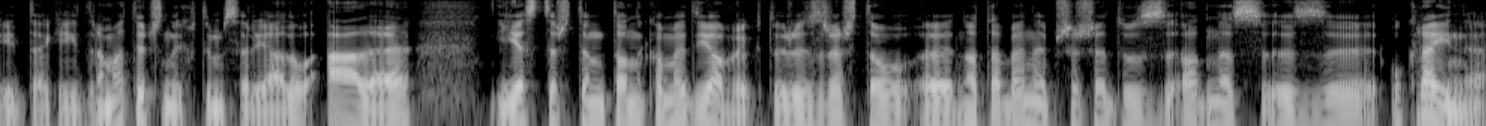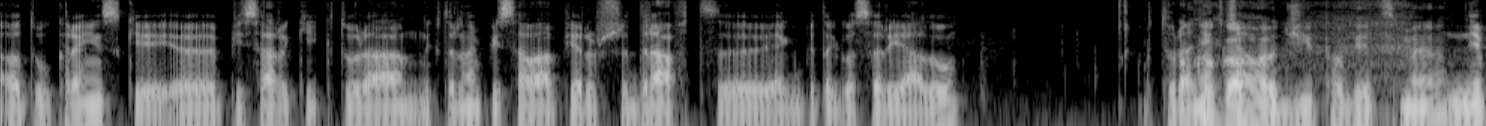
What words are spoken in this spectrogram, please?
i takich dramatycznych w tym serialu, ale jest też ten ton komediowy, który zresztą notabene przyszedł z, od nas z Ukrainy, od ukraińskiej pisarki, która, która napisała pierwszy draft jakby tego serialu która o kogo chciał... chodzi, powiedzmy? Nie,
